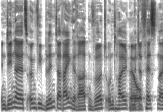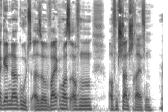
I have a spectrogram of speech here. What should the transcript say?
in den da jetzt irgendwie blind da reingeraten wird und halt jo. mit der festen Agenda gut. Also Walkenhorst auf den, auf den Standstreifen. Mhm.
